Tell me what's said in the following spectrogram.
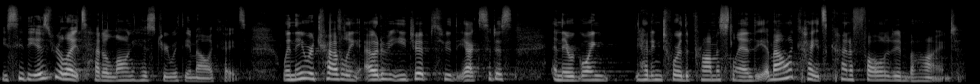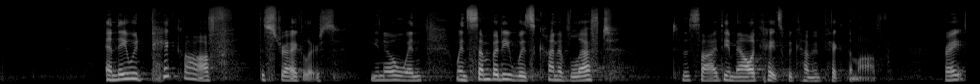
You see, the Israelites had a long history with the Amalekites. When they were traveling out of Egypt through the Exodus and they were going heading toward the promised land, the Amalekites kind of followed in behind. And they would pick off the stragglers. You know, when, when somebody was kind of left to the side, the Amalekites would come and pick them off, right?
